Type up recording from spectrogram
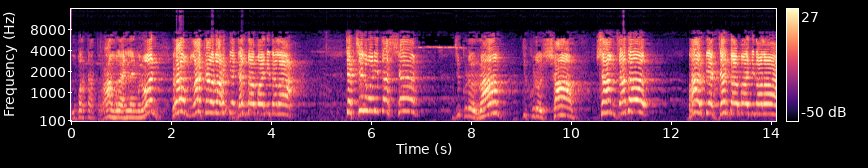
उभाटात राम राहील नाही म्हणून राम लाका भारतीय जनता पार्टीत आला. त्या चिलवडीचा श्याम. जिकडं राम तिकडं श्याम. श्याम जाधव. भारतीय जनता पार्टीत आला.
